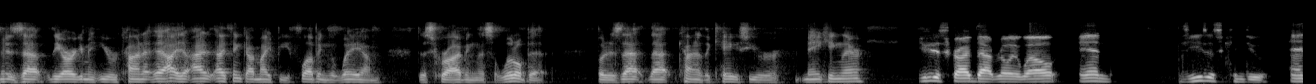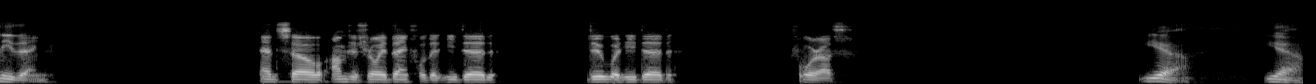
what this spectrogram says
Is that the argument you were kind of? I, I I think I might be flubbing the way I'm describing this a little bit, but is that that kind of the case you were making there? You described that really well, and Jesus can do anything. And so I'm just really thankful that he did do what he did for us. Yeah. Yeah.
